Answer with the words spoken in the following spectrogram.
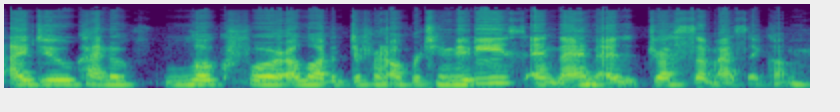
I do kind of look for a lot of different opportunities and then address them as they come.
